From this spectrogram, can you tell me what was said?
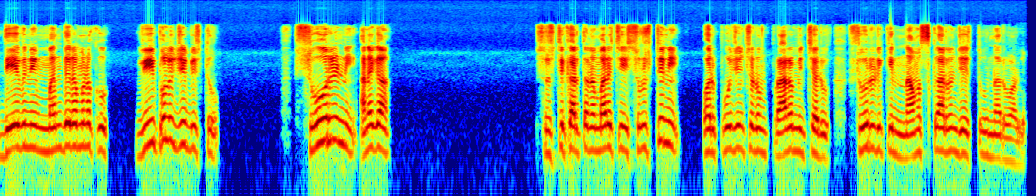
దేవుని మందిరమునకు వీపులు చూపిస్తూ సూర్యుని అనగా సృష్టికర్తను మరిచి సృష్టిని వారు పూజించడం ప్రారంభించారు. సూర్యుడికి నమస్కారం చేస్తూ ఉన్నారు వాళ్ళు.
